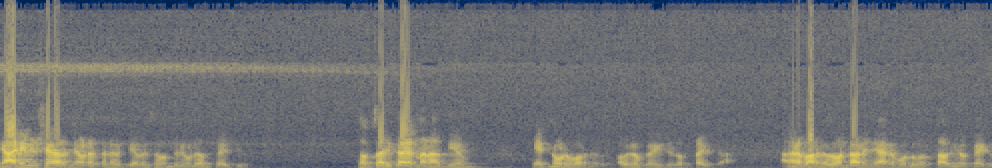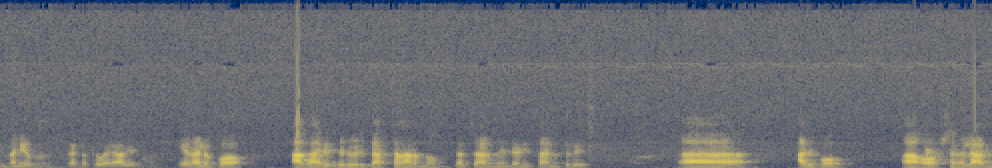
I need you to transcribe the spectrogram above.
ഞാൻ ഈ വിഷയം അറിഞ്ഞ ഉടനെ തന്നെ വിദ്യാഭ്യാസ മന്ത്രിയോട് സംസാരിച്ചിരുന്നു. സംസാരിക്കുക എന്നാണ് അദ്ദേഹം എന്നോട് പറഞ്ഞത്. അവരൊക്കെ ആയിട്ട് സംസാരിക്കുക അങ്ങനെ പറഞ്ഞതുകൊണ്ടാണ് ഞാൻ പൊതുപ്രസ്താവനയൊക്കെ ആയിട്ട് ഇന്നലെ ഒന്നും രംഗത്ത് വരാതിരുന്നത്. ഏതായാലും ഇപ്പോൾ ആ കാര്യത്തിൽ ഒരു ചർച്ച നടന്നു. ചർച്ച നടന്നതിന്റെ അടിസ്ഥാനത്തിൽ അതിപ്പോൾ ഓപ്ഷണലാണ്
